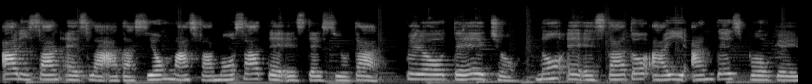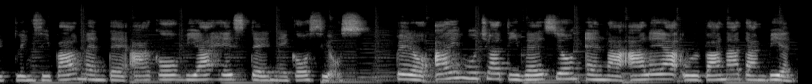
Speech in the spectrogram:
Alisán es la atracción más famosa de esta ciudad, pero de hecho no he estado ahí antes porque principalmente hago viajes de negocios. Pero hay mucha diversión en la área urbana también.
